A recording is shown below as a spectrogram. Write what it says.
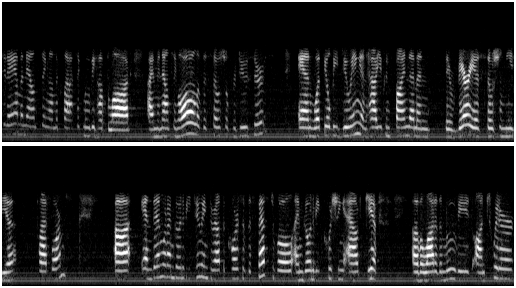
today. I'm announcing on the Classic Movie Hub blog. I'm announcing all of the social producers and what they'll be doing and how you can find them and their various social media platforms. Uh, and then what I'm going to be doing throughout the course of the festival, I'm going to be pushing out gifts of a lot of the movies on Twitter,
